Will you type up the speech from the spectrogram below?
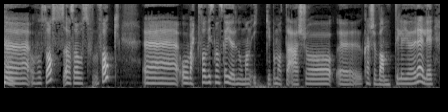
mm. hos oss, altså hos folk. Eh, og i hvert fall hvis man skal gjøre noe man ikke på en måte er så eh, kanskje vant til å gjøre, eller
